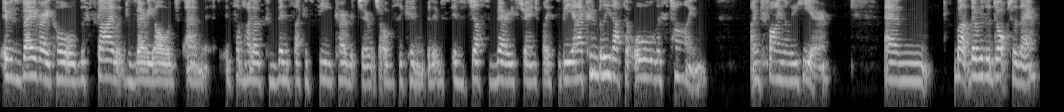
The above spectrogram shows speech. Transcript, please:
it was very very cold. The sky looks very odd. Um, and sometimes I was convinced I could see curvature, which I obviously couldn't. But it was it was just a very strange place to be, and I couldn't believe after all this time, I'm finally here. Um, but there was a doctor there.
